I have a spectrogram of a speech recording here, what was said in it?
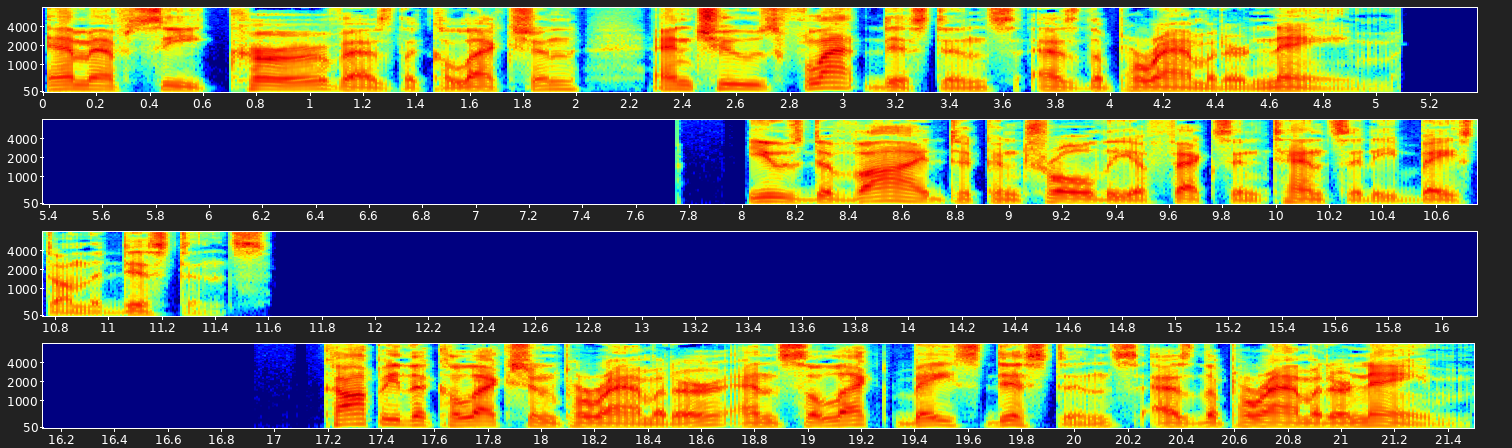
MFC curve as the collection, and choose flat distance as the parameter name. Use divide to control the effect's intensity based on the distance. Copy the collection parameter and select base distance as the parameter name.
